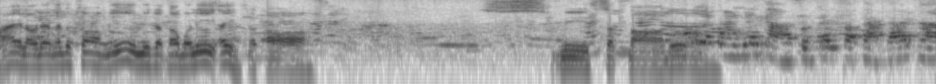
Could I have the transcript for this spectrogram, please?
ไปเราเดินกันทุกซอกนี้มีสตรอเบอรี่เอ้ยสตอ มีสตอด้วยตรงนี้เลยค่ะสนใจสอบถามได้ค่ะ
